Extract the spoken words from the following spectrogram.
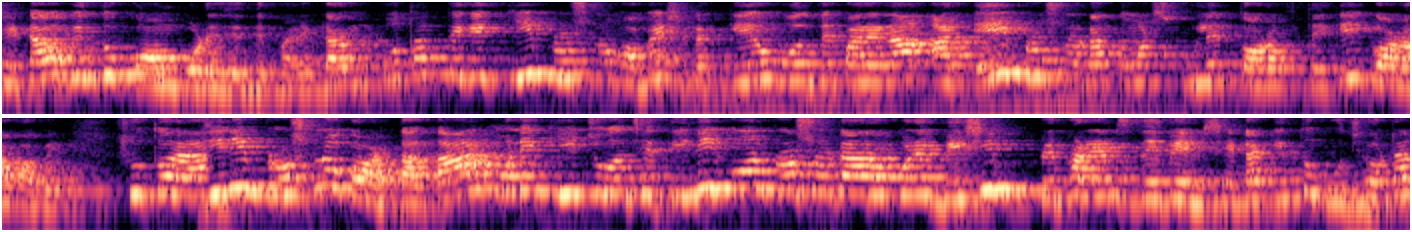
সেটাও কিন্তু কম পড়ে যেতে পারে। কারণ কোথা থেকে কি প্রশ্ন হবে সেটা কেউ বলতে পারে না, আর এই প্রশ্নটা তোমার স্কুলের তরফ থেকেই করা হবে। সুতরাং যিনি প্রশ্নকর্তা, তার মনে কি চলছে, তিনি কোন প্রশ্নটার উপরে বেশি প্রেফারেন্স দেবেন, সেটা কিন্তু বুঝে ওঠা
